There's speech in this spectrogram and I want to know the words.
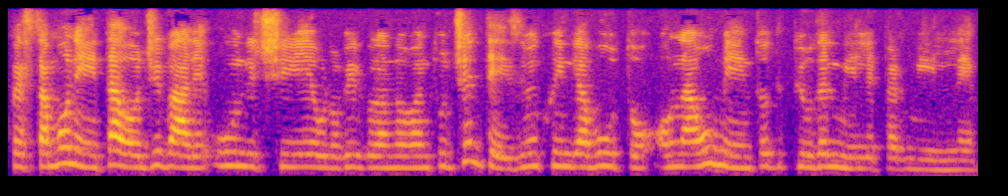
questa moneta oggi vale 11,91 euro quindi ha avuto un aumento di più del 1000 per 1000.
